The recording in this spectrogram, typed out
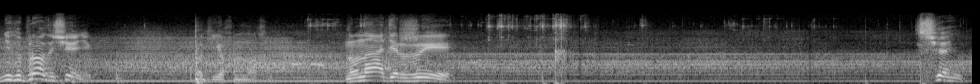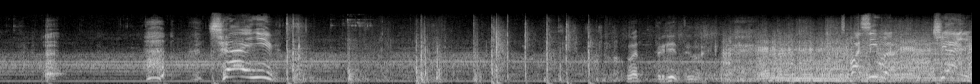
Не, ну правда, Чайник. Вот ехом-махом. Ну на, держи! Чайник. Чайник! Вот придурок. Спасибо, чайник!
